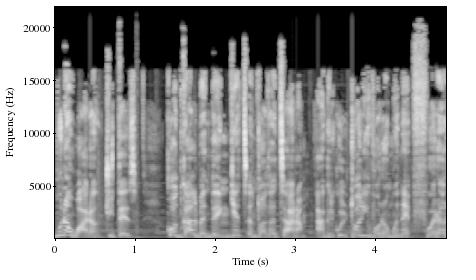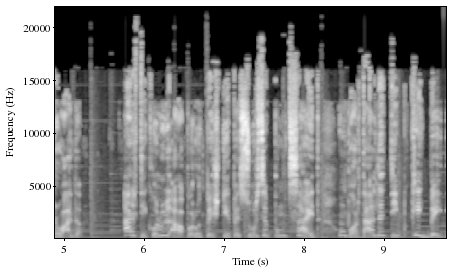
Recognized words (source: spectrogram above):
Bună oară, citez. Cod galben de îngheț în toată țara. Agricultorii vor rămâne fără roadă. Articolul a apărut pe știri pe surse.site, un portal de tip clickbait.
